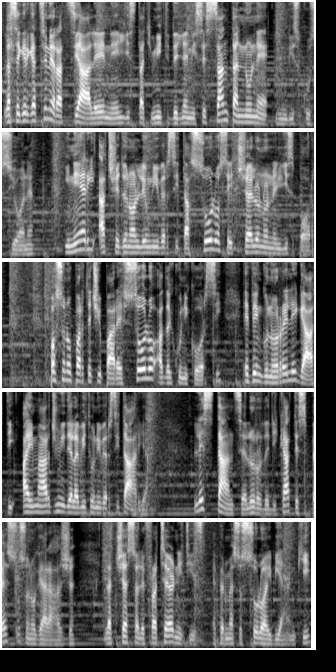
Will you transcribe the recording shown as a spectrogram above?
La segregazione razziale negli Stati Uniti degli anni 60 non è in discussione. I neri accedono alle università solo se eccellono negli sport. Possono partecipare solo ad alcuni corsi e vengono relegati ai margini della vita universitaria. Le stanze a loro dedicate spesso sono garage. L'accesso alle fraternities è permesso solo ai bianchi.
